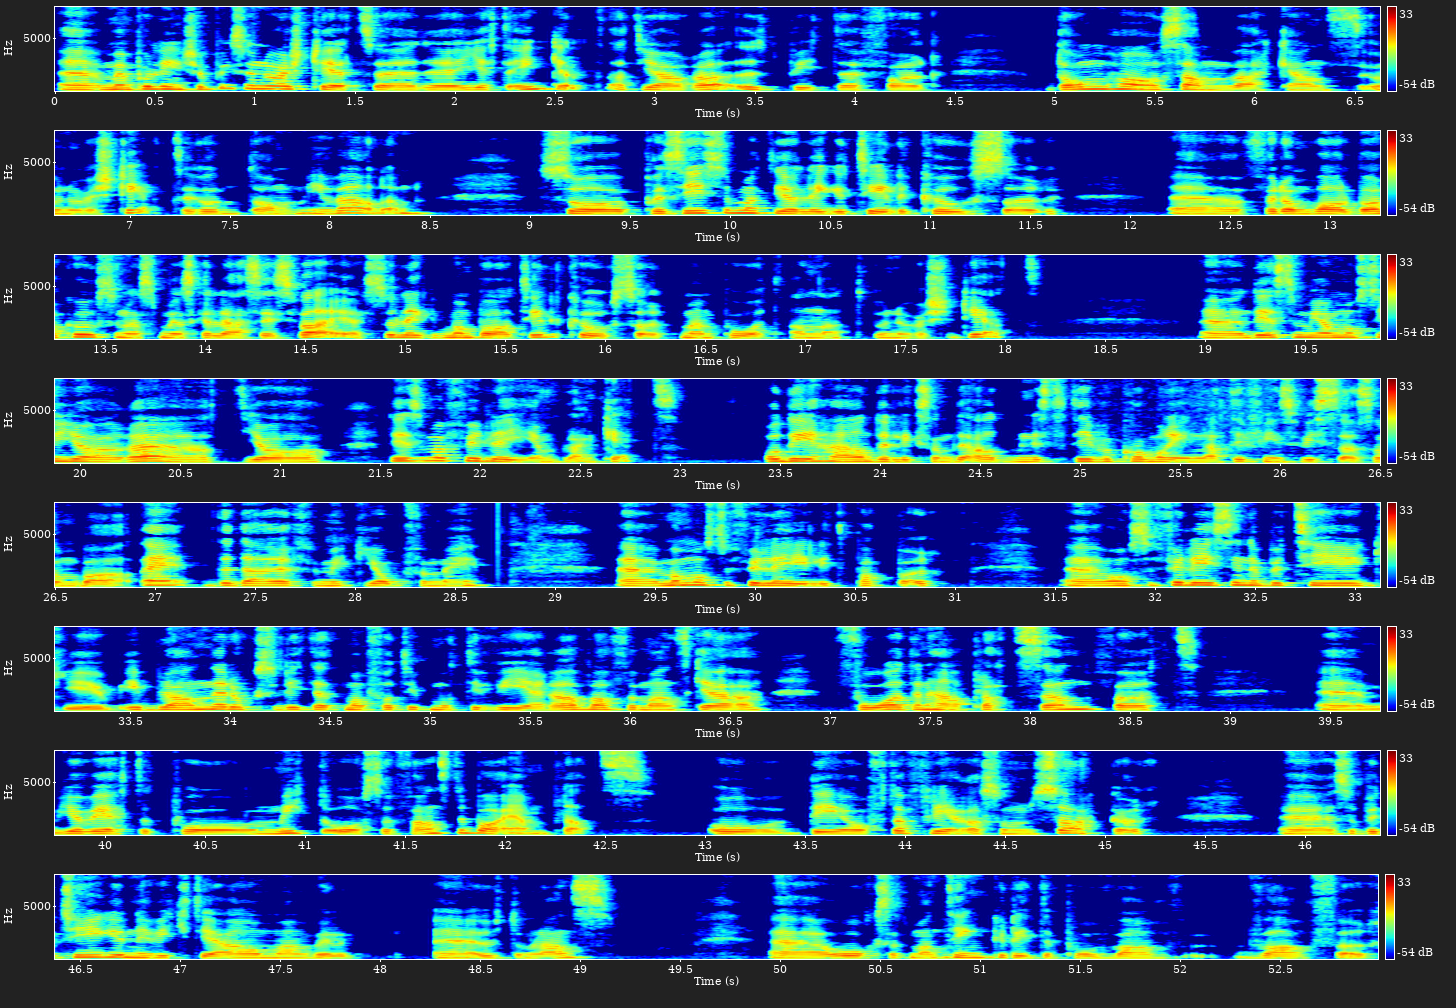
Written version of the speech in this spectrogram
Eh, men på Linköpings universitet så är det jätteenkelt att göra utbyte för de har samverkansuniversitet runt om i världen. Så precis som att jag lägger till kurser eh, för de valbara kurserna som jag ska läsa i Sverige så lägger man bara till kurser men på ett annat universitet. Eh, det som jag måste göra är att jag, det är som att fylla i en blankett. Och det är här det, liksom det administrativa kommer in, att det finns vissa som bara, nej, det där är för mycket jobb för mig. Eh, man måste fylla i lite papper. Eh, man måste fylla i sina betyg. Ibland är det också lite att man får typ motivera varför man ska få den här platsen. För att eh, jag vet att på mitt år så fanns det bara en plats. Och det är ofta flera som söker. Så betygen är viktiga om man vill utomlands. Och också att man tänker lite på var, varför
